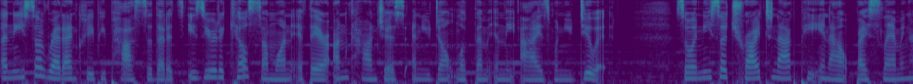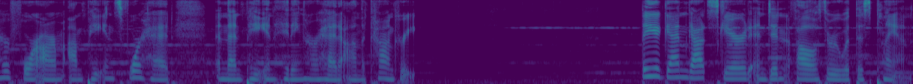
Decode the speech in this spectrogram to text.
Anissa read on Creepypasta that it's easier to kill someone if they are unconscious and you don't look them in the eyes when you do it so Anissa tried to knock Peyton out by slamming her forearm on Peyton's forehead and then Peyton hitting her head on the concrete. They again got scared and didn't follow through with this plan.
